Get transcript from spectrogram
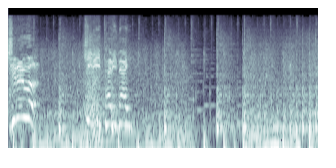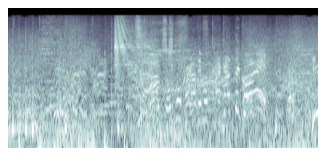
松木らは切り足りない。どこからでもかかってこい。いい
